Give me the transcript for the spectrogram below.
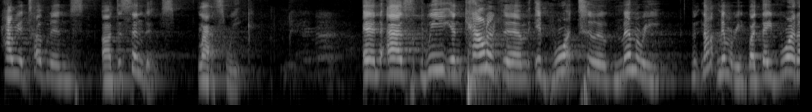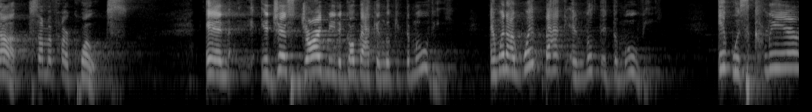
Harriet Tubman's uh, descendants last week. And as we encountered them, it brought to memory, not memory, but they brought up some of her quotes. And it just jarred me to go back and look at the movie. And when I went back and looked at the movie, it was clear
